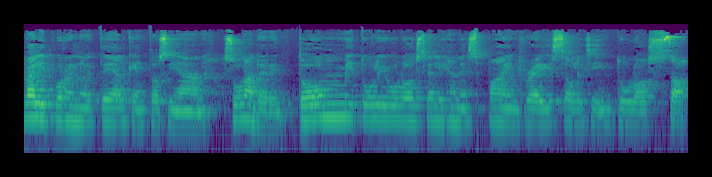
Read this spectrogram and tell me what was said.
väliporinoiden jälkeen tosiaan Sulanderin Tommi tuli ulos, eli hänen Spine Race oli siinä tulossa.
